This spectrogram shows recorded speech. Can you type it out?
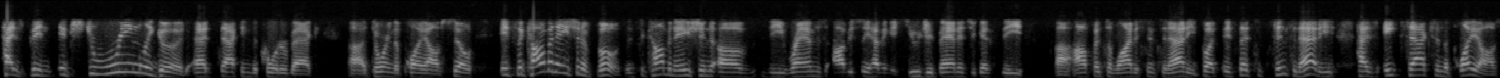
has been extremely good at sacking the quarterback uh, during the playoffs. So it's a combination of both. It's a combination of the Rams obviously having a huge advantage against the uh, offensive line of Cincinnati, but it's that Cincinnati has eight sacks in the playoffs.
